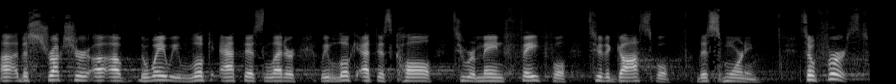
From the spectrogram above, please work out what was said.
uh, the structure of, of the way we look at this letter. We look at this call to remain faithful to the gospel this morning. So, first,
